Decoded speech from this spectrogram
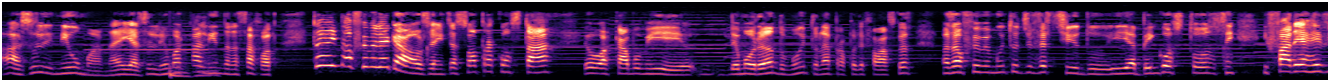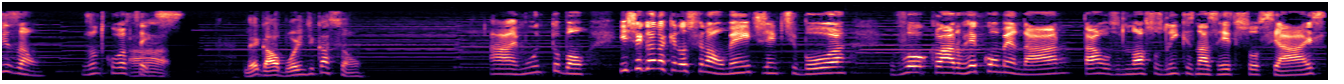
a Julie Newmar, né? E a Julie Newmar tá uhum. tá linda nessa foto. Então é um filme legal, gente. É só para constar. Eu acabo me demorando muito, né, para poder falar as coisas. Mas é um filme muito divertido e é bem gostoso, assim. E farei a revisão junto com vocês. Ah, legal, boa indicação. Ai, muito bom. E chegando aqui nos finalmente, gente boa. Vou, claro, recomendar, tá? Os nossos links nas redes sociais.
